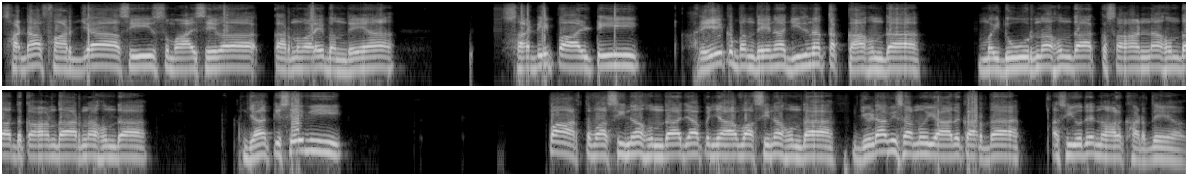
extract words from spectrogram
ਸਾਡਾ ਫਰਜ਼ ਆ, ਅਸੀਂ ਸਮਾਜ ਸੇਵਾ ਕਰਨ ਵਾਲੇ ਬੰਦੇ ਆ। ਸਾਡੀ ਪਾਰਟੀ ਹਰੇਕ ਬੰਦੇ ਨਾਲ ਜਿਹਦੇ ਨਾਲ ਧੱਕਾ ਹੁੰਦਾ, ਮਜ਼ਦੂਰ ਨਾ ਹੁੰਦਾ, ਕਿਸਾਨ ਨਾ ਹੁੰਦਾ, ਦੁਕਾਨਦਾਰ ਨਾ ਹੁੰਦਾ ਜਾਂ ਕਿਸੇ ਵੀ ਭਾਰਤ ਵਾਸੀ ਨਾ ਹੁੰਦਾ ਜਾਂ ਪੰਜਾਬ ਵਾਸੀ ਨਾ ਹੁੰਦਾ, ਜਿਹੜਾ ਵੀ ਸਾਨੂੰ ਯਾਦ ਕਰਦਾ, ਅਸੀਂ ਉਹਦੇ ਨਾਲ ਖੜਦੇ ਆ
